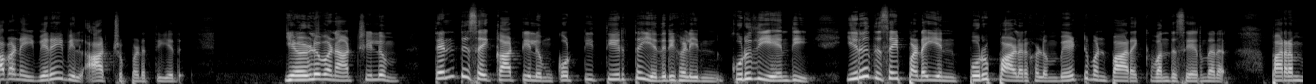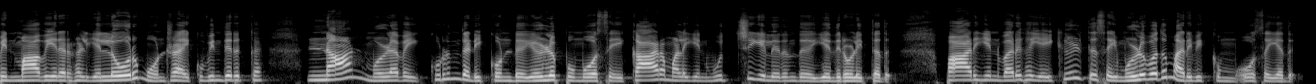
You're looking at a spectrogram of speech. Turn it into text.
அவனை விரைவில் ஆற்றுப்படுத்தியது. எழுவனாற்றிலும் தென் திசை காட்டிலும் கொட்டி தீர்த்த எதிரிகளின் குருதி ஏந்தி இரு திசைப்படையின் பொறுப்பாளர்களும் வேட்டுவன் பாறைக்கு வந்து சேர்ந்தனர். பரம்பின் மாவீரர்கள் எல்லோரும் ஒன்றாய் குவிந்திருக்க நான் முழவை குறுந்தடி கொண்டு எழுப்பும் ஓசை காரமலையின் உச்சியிலிருந்து எதிரொலித்தது. பாரியின் வருகையை கீழ்த்திசை முழுவதும் அறிவிக்கும் ஓசை அது.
